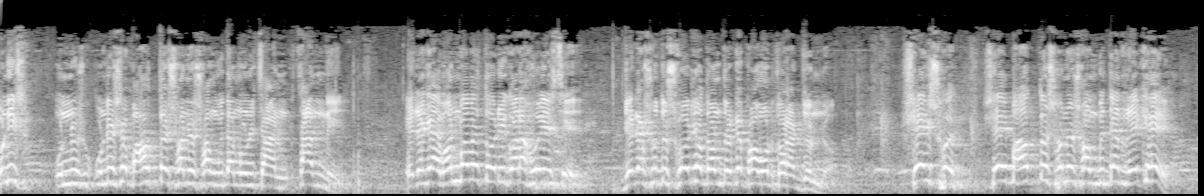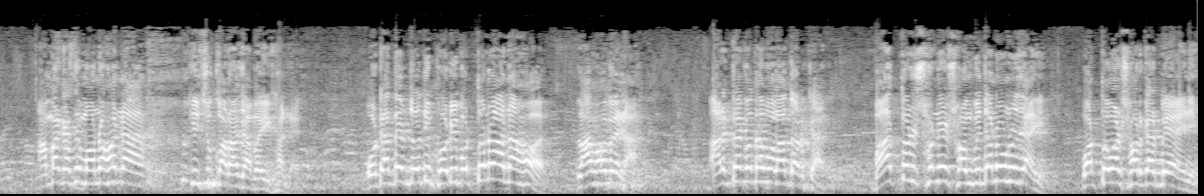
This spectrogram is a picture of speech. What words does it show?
উনিশ উনিশশো বাহাত্তর সনের সংবিধান উনি চান, চাননি। এটাকে এমনভাবে তৈরি করা হয়েছে, যেটা শুধু স্বৈরতন্ত্রকে প্রমোট করার জন্য। সেই সেই বাহাত্তর সনের সংবিধান রেখে আমার কাছে মনে হয় না কিছু করা যাবে এখানে। ওটাতে যদি পরিবর্তনও আনা হয়, লাভ হবে না। আরেকটা কথা বলা দরকার। বাহাত্তর সনের সংবিধান অনুযায়ী বর্তমান সরকার বেআইনি।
